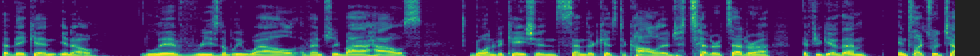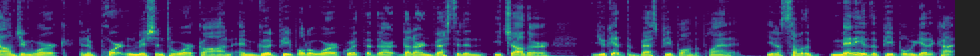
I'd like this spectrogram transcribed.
that they can, you know, live reasonably well, eventually buy a house, go on vacations, send their kids to college, et cetera, et cetera. If you give them intellectually challenging work, an important mission to work on, and good people to work with that are that are invested in each other, you get the best people on the planet. You know, some of the many of the people we get at Khan,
